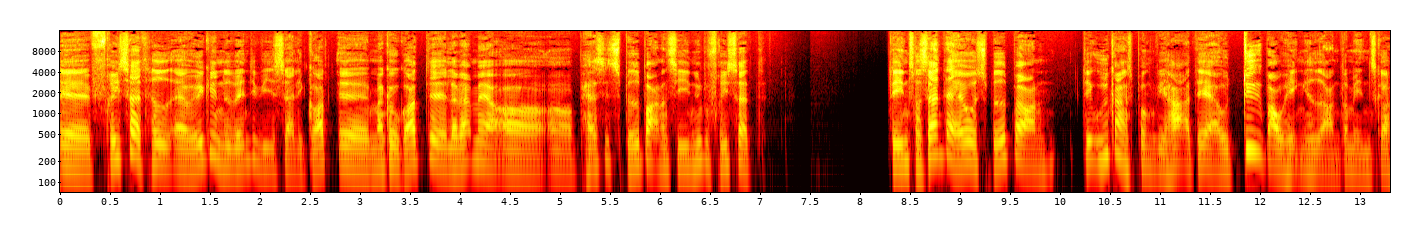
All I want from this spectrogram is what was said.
øh, frisathed er jo ikke nødvendigvis særlig godt. Øh, man kan jo godt øh, lade være med at, at passe et spædbarn og sige, nu er du frisat. Det interessante er jo, at spædbørn, det udgangspunkt, vi har, det er jo dyb afhængighed af andre mennesker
